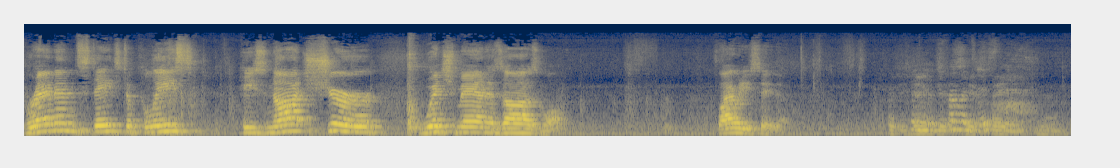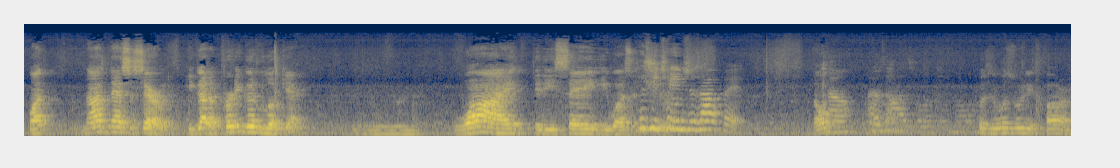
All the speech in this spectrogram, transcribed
Brennan states to police he's not sure which man is Oswald. Why would he say that? Because it's from a distance. What? Not necessarily. He got a pretty good look at him. Why did he say he wasn't Because sure? he changed his outfit. Nope. No, That's that's Oswald. Because it was really far.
